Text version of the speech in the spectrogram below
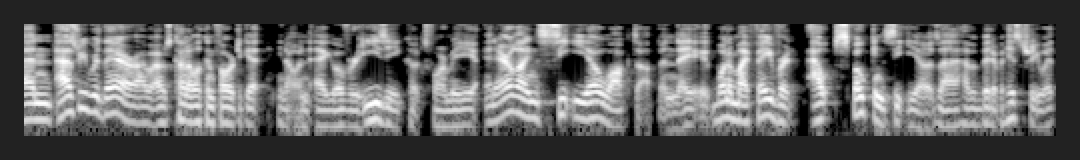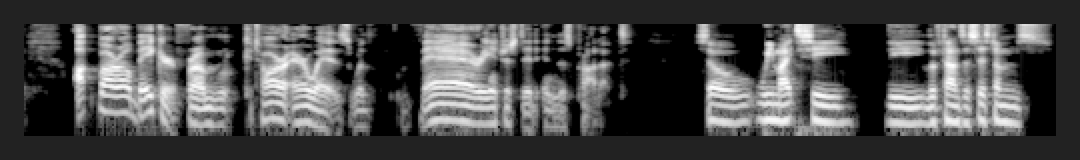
And as we were there, I, I was kind of looking forward to get you know an egg over easy cooked for me. An airline CEO walked up, and they, one of my favorite outspoken CEOs I have a bit of a history with, Akbar Al Baker from Qatar Airways, was very interested in this product. So we might see the Lufthansa Systems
